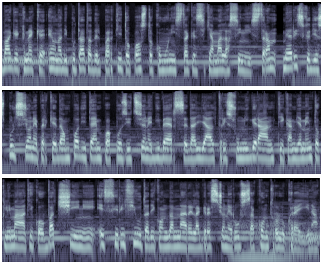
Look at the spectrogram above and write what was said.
Wagenknecht è una deputata del partito post-comunista che si chiama La Sinistra, ma è a rischio di espulsione perché da un po' di tempo ha posizioni diverse dagli altri su migranti, cambiamento climatico, vaccini e si rifiuta di condannare l'aggressione russa contro l'Ucraina.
